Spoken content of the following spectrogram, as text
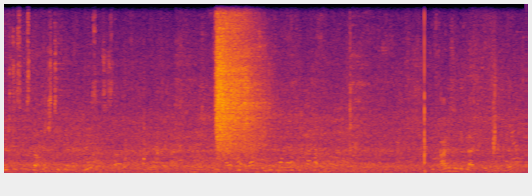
Sehe ich das muss noch richtig in der Hose sozusagen. Die Fragen sind die gleichen.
